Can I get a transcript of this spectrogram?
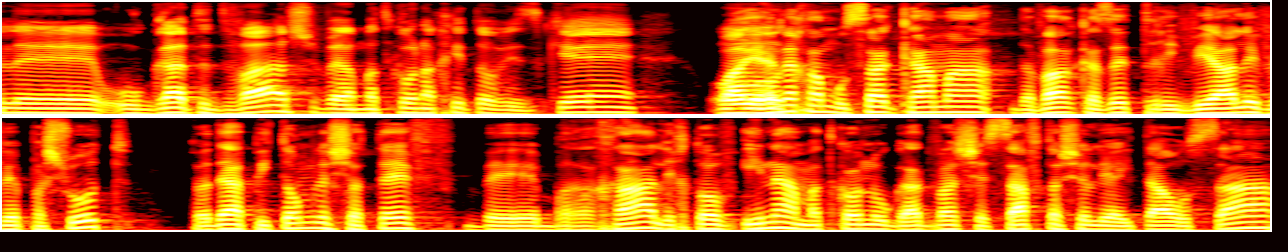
לעוגת דבש, והמתכון הכי טוב יזכה. וואי, או... אין לך מושג כמה דבר כזה טריוויאלי ופשוט אתה יודע, פתאום לשתף בברכה, לכתוב, הנה המתכון לעוגת דבש שסבתא שלי הייתה עושה,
